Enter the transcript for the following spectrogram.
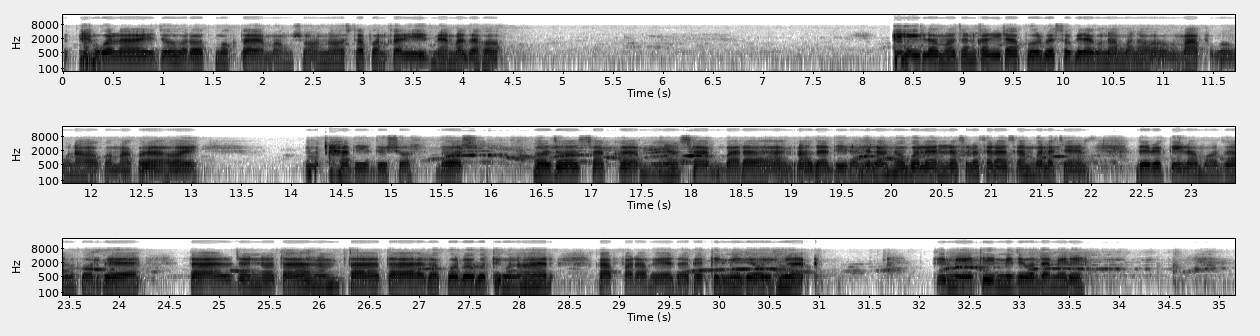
গলায় জহরত মুক্তা এবং স্বর্ণ স্থাপনকারী মেমাজাহ ইলম অর্জনকারীরা পূর্বে সগিরা গুণা মানা মাফ গুনাহ ক্ষমা করা হয়। হাদিস দুইশো দশ। হজরত শাক বারা আজাদি রাদিল্লাহু বলেন, রাসূলুল্লাহ সাল্লাল্লাহু আলাইহি বলেছেন, যে ব্যক্তি ইলম অর্জন করবে তার জন্য তা তা তার পূর্ববর্তী গুনাহের কাফফারা হয়ে যাবে তিরমিজি ও তিরমিজি ও দামেরে।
